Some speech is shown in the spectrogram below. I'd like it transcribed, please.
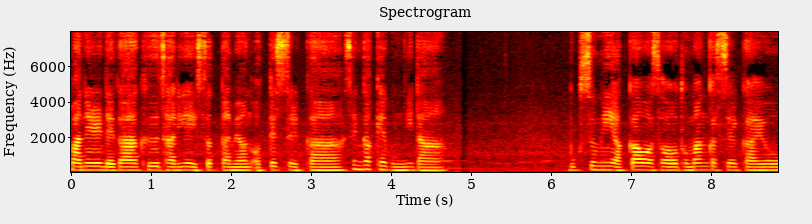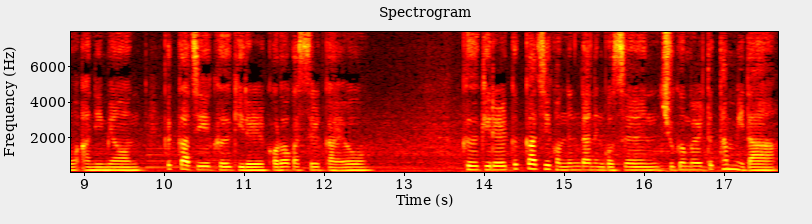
만일 내가 그 자리에 있었다면 어땠을까 생각해 봅니다. 목숨이 아까워서 도망갔을까요? 아니면 끝까지 그 길을 걸어갔을까요? 그 길을 끝까지 걷는다는 것은 죽음을 뜻합니다.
